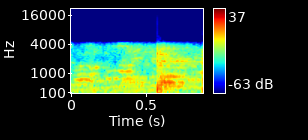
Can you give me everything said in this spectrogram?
Oh,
